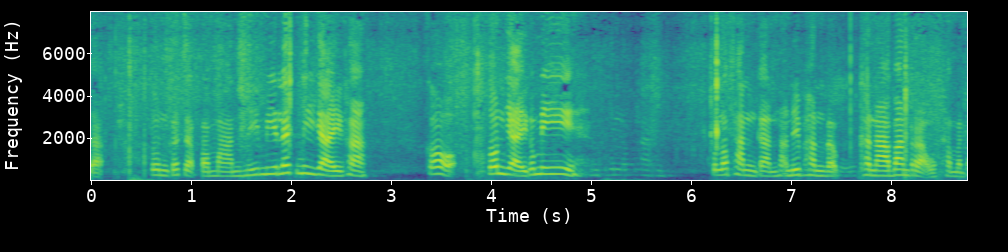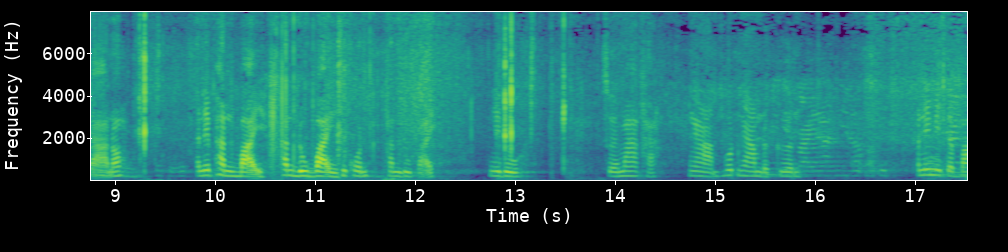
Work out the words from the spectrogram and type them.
จะต้นก็จะประมาณนี้มีเล็กมีใหญ่ค่ะ ก็ต้นใหญ่ก็มีคนละพันกัน อันนี้พันแบบคณะบ้านเราธรรมดาเนาะอันนี้พันใบพันดูใบทุกคนพันดูใบนี่ดู สวยมากค่ะ งามงดงามเหลือเกิน อันนี้มีแต่ใบ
